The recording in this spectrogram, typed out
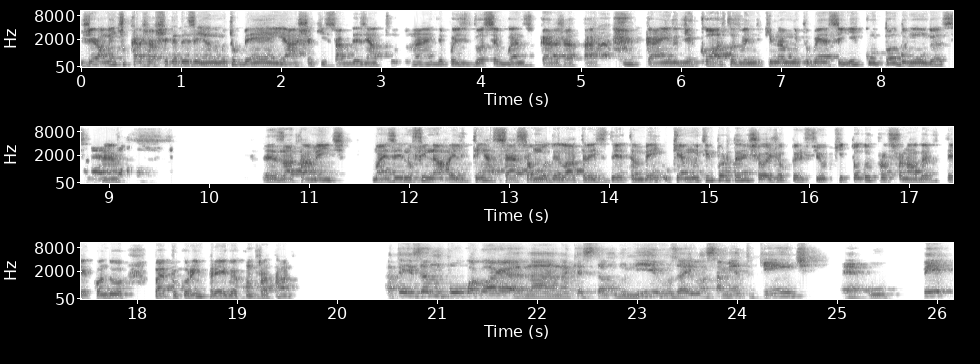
geralmente o cara já chega desenhando muito bem e acha que sabe desenhar tudo, né? E depois de duas semanas o cara já está caindo de costas, vendo que não é muito bem assim. E com todo mundo assim, né? Exatamente. Mas ele, no final ele tem acesso a modelar 3D também, o que é muito importante hoje, é o perfil que todo profissional deve ter quando vai procurar emprego, é contratado. Aterrizando um pouco agora na, na questão do Nivus, aí, lançamento quente, é, o P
